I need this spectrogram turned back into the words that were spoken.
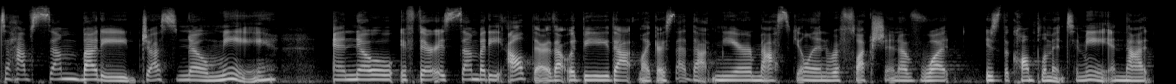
to have somebody just know me and know if there is somebody out there that would be that, like I said, that mere masculine reflection of what is the compliment to me and that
